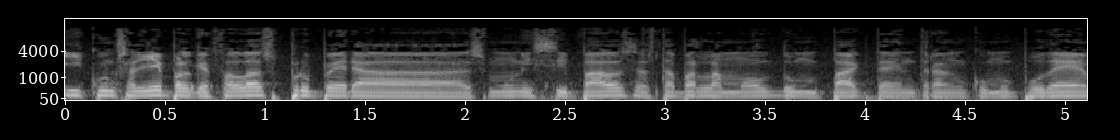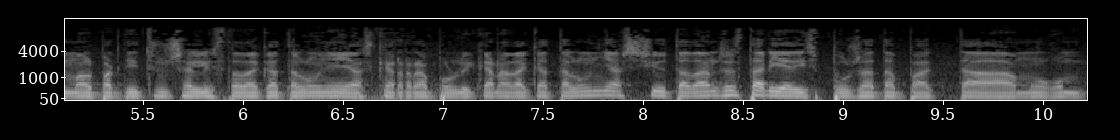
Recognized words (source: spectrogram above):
i conseller, pel que fa a les properes municipals, està parlant molt d'un pacte entre en Comú Podem, el Partit Socialista de Catalunya i Esquerra Republicana de Catalunya. Ciutadans estaria disposat a pactar amb algun,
